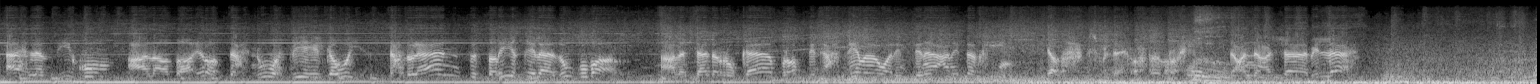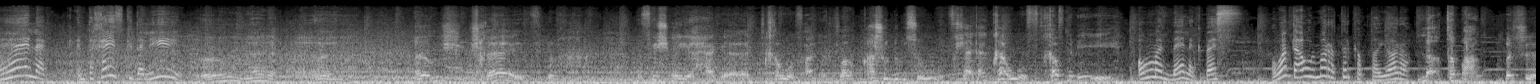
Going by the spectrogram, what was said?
أهلا بكم على طائرة نحنوح به الجوية. نحن الآن في الطريق إلى زنقبار على السادة الركاب ربط الأحزمة والامتناع عن التدخين. يلا بسم الله الرحمن الرحيم. جعلنا عشاء بالله. مالك؟ أنت خايف كده ليه؟ آه لا لا آه أنا مش مش خايف. مفيش أي حاجة تخوف على الإطلاق. عشان بيسوق مفيش حاجة تخوف. تخاف من إيه؟ أمال مالك بس؟ هو انت اول مرة تركب طيارة؟ لا طبعا. بس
